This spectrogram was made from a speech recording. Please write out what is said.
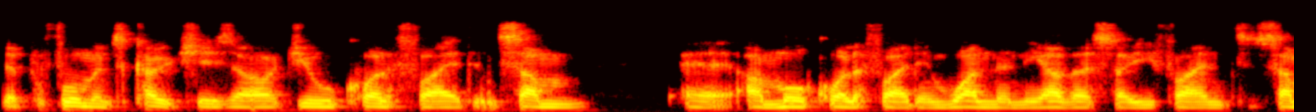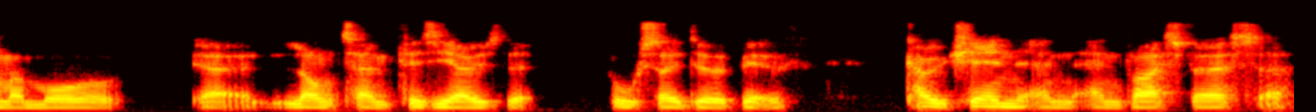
the performance coaches are dual qualified, and some uh, are more qualified in one than the other. So you find some are more uh, long term physios that also do a bit of coaching and, and vice versa.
